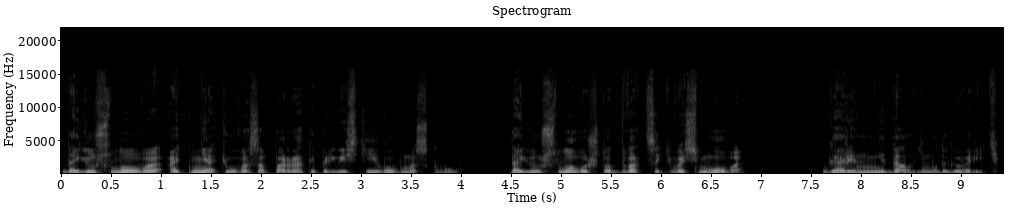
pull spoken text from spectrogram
Даю слово отнять у вас аппарат и привезти его в Москву. Даю слово, что двадцать восьмого Гарин не дал ему договорить,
